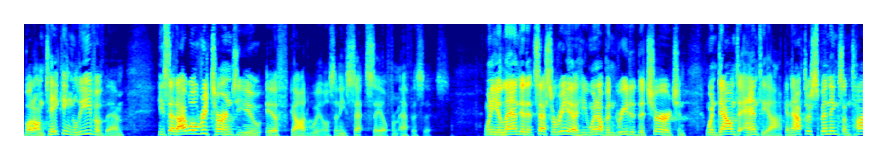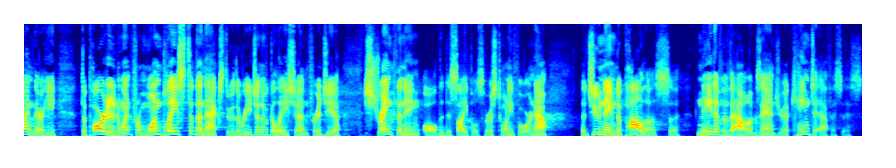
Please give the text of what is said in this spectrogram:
But on taking leave of them, he said, I will return to you if God wills. And he set sail from Ephesus. When he landed at Caesarea, he went up and greeted the church and went down to Antioch. And after spending some time there, he departed and went from one place to the next through the region of Galatia and Phrygia, strengthening all the disciples. Verse 24 Now, a Jew named Apollos, a native of Alexandria, came to Ephesus.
